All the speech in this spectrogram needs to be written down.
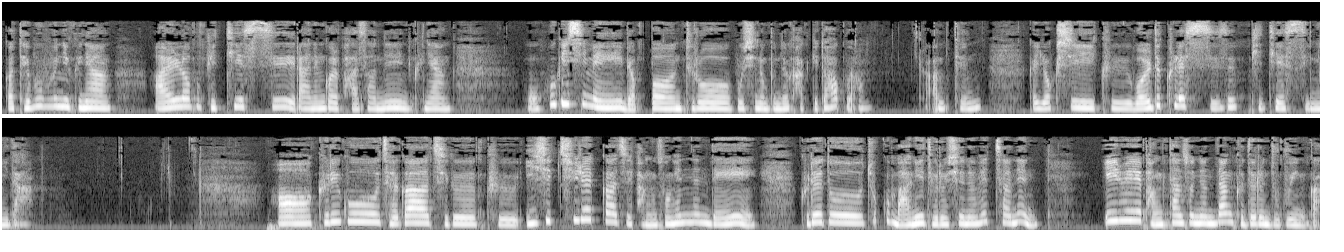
그러니까 대부분이 그냥 I love BTS라는 걸 봐서는 그냥 어, 호기심에 몇 번 들어보시는 분들 같기도 하고요. 아무튼 그러니까 역시 그 월드 클래스 BTS입니다. 아, 그리고 제가 지금 그 27회까지 방송했는데, 그래도 조금 많이 들으시는 회차는 1회 방탄소년단 그들은 누구인가,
